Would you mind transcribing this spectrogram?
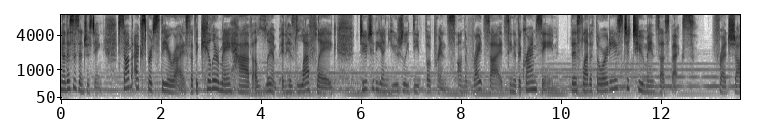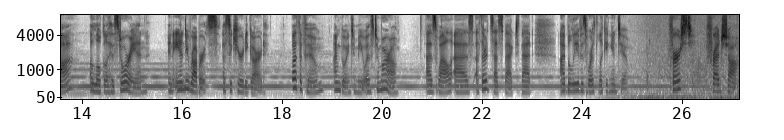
Now, this is interesting. Some experts theorize that the killer may have a limp in his left leg due to the unusually deep footprints on the right side seen at the crime scene. This led authorities to two main suspects Fred Shaw, a local historian, and Andy Roberts, a security guard, both of whom I'm going to meet with tomorrow, as well as a third suspect that I believe is worth looking into. First, Fred Shaw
